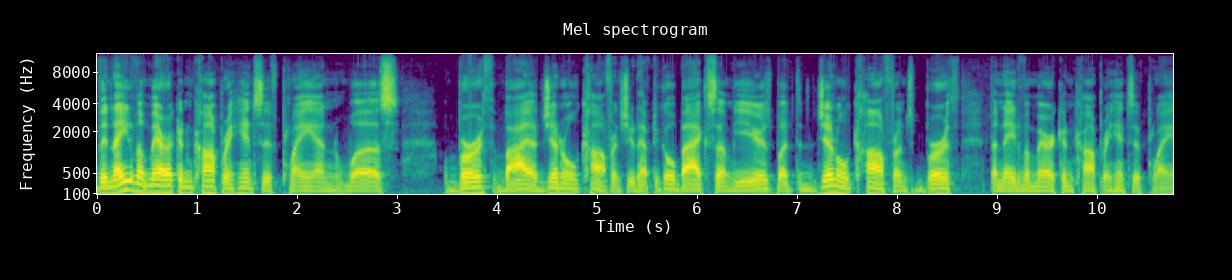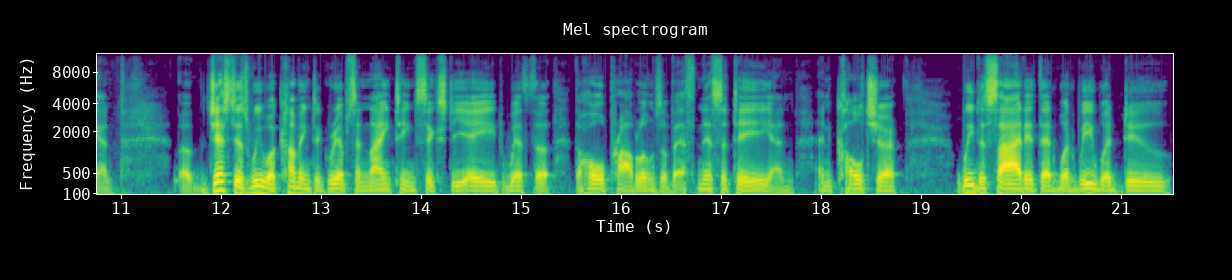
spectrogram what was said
The Native American Comprehensive Plan was birthed by a general conference. You'd have to go back some years, but the general conference birthed the Native American Comprehensive Plan just as we were coming to grips in 1968 with the, the whole problems of ethnicity and, and culture, we decided that what we would do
